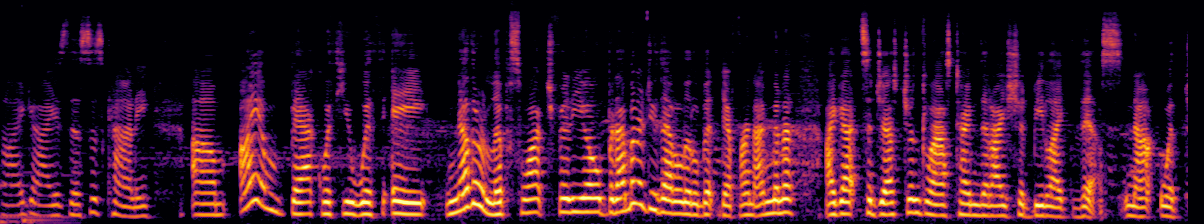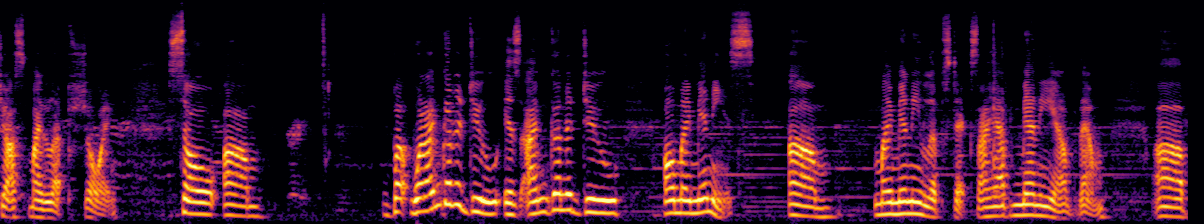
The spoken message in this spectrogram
Hi guys, this is Connie. Um, I am back with you with a another lip swatch video, but I'm going to do that a little bit different. I'm going to, I got suggestions last time that I should be like this, not with just my lips showing. So, um, but what I'm going to do is I'm going to do all my minis, um, my mini lipsticks. I have many of them. Uh,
